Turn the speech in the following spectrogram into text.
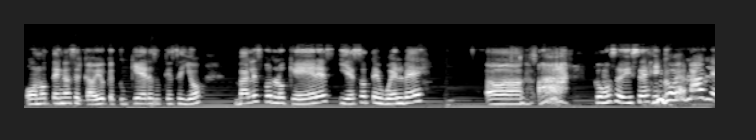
o no tengas el cabello que tú quieres o qué sé yo, vales por lo que eres y eso te vuelve ah, ah, ¿cómo se dice? Ingobernable.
